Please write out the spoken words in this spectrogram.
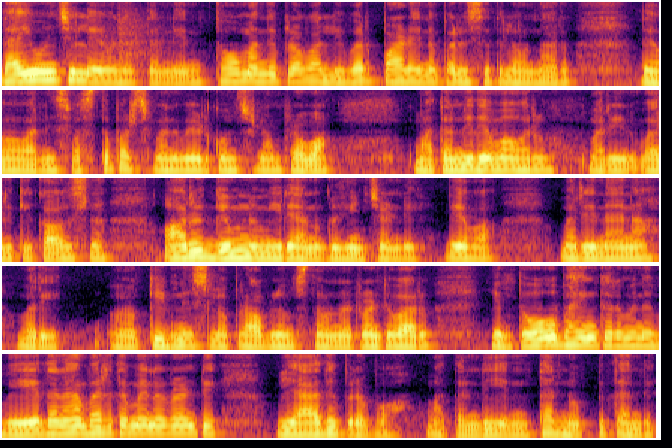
దయ ఉంచి లేవనెత్తండి. ఎంతోమంది ప్రభా లివర్ పాడైన పరిస్థితిలో ఉన్నారు. దేవా వారిని స్వస్థపరచమని వేడుకొంచున్నాం ప్రభా. మా తండ్రి దేవా మరి వారికి కావాల్సిన ఆరోగ్యంను మీరే అనుగ్రహించండి. దేవా మరి నాయన మరి కిడ్నీస్లో ప్రాబ్లమ్స్తో ఉన్నటువంటి వారు ఎంతో భయంకరమైన వేదనాభరితమైనటువంటి వ్యాధి ప్రభా. మా తండ్రి ఎంత నొప్పి తండ్రి.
